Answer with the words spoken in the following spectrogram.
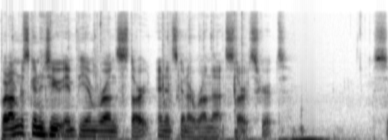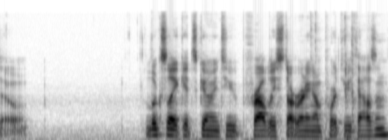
But I'm just going to do npm run start, and it's going to run that start script. So looks like it's going to probably start running on port 3000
